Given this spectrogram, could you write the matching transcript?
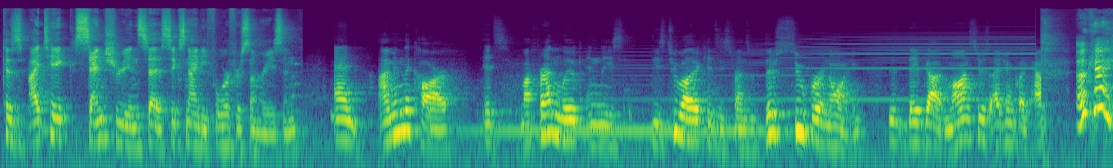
because I take Century instead of 694 for some reason. And I'm in the car. It's my friend Luke and these these two other kids he's friends with. They're super annoying. They've got monsters. I drink like half. Okay.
